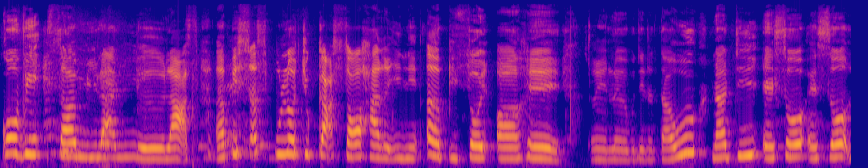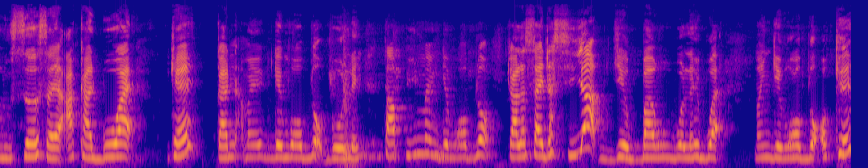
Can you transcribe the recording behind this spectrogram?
COVID-19. Episod 10 juga so hari ini episod akhir. Trailer pun tidak tahu. Nanti esok-esok lusa saya akan buat. Okay? Kan nak main game Roblox boleh. Tapi main game Roblox kalau saya dah siap je baru boleh buat main game Roblox. Okay?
